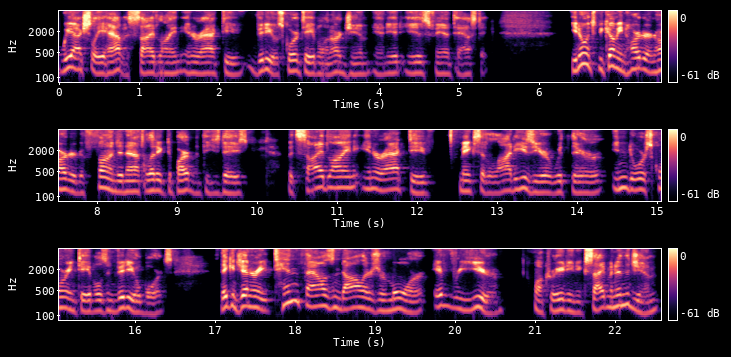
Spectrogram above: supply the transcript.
We actually have a Sideline Interactive video score table in our gym, and it is fantastic. You know, it's becoming harder and harder to fund an athletic department these days, but Sideline Interactive makes it a lot easier with their indoor scoring tables and video boards. They can generate $10,000 or more every year while creating excitement in the gym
